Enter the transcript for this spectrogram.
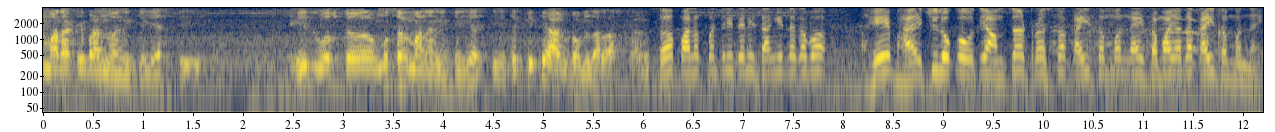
मराठी बांधवांनी केली असती हीच गोष्ट मुसलमानांनी केली असती तर किती आगडोम झाला असता. सहपालकमंत्री त्यांनी सांगितलं का बा हे बाहेरची लोक होती आमचा ट्रस्टचा काही संबंध नाही समाजाचा काही संबंध नाही.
